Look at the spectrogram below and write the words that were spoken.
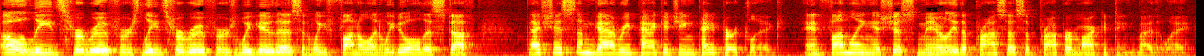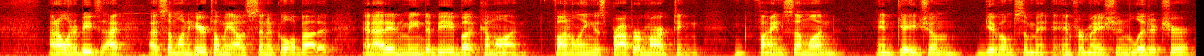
oh, leads for roofers, leads for roofers. We do this and we funnel and we do all this stuff. That's just some guy repackaging pay per click. And funneling is just merely the process of proper marketing, by the way. I don't want to be, I, I, someone here told me I was cynical about it, and I didn't mean to be, but come on. Funneling is proper marketing. Find someone, engage them, give them some information, literature,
